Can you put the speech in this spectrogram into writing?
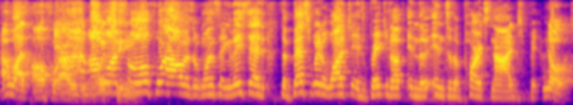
I watched all four hours in I, I one watched sitting. all four hours of one thing. They said the best way to watch it is break it up in the into the parts. Nah, I just been no,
